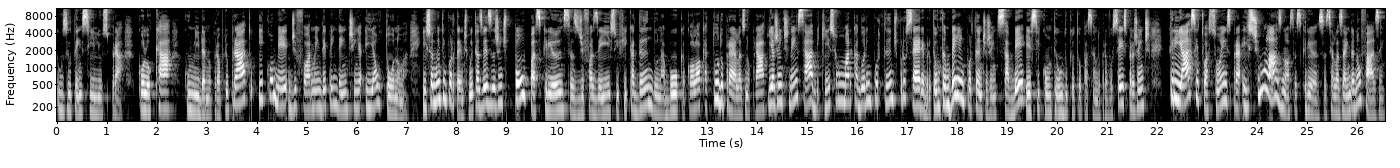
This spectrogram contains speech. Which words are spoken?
os utensílios para colocar comida no próprio prato e comer de forma independente e autônoma. Isso é muito importante. Muitas vezes a gente poupa as crianças de fazer isso e fica dando na boca, coloca tudo para elas no prato e a gente nem sabe que isso é um marcador importante para o cérebro. Então também é importante a gente saber esse conteúdo que eu estou passando para vocês, para a gente criar situações para estimular as nossas crianças, se elas ainda não fazem.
